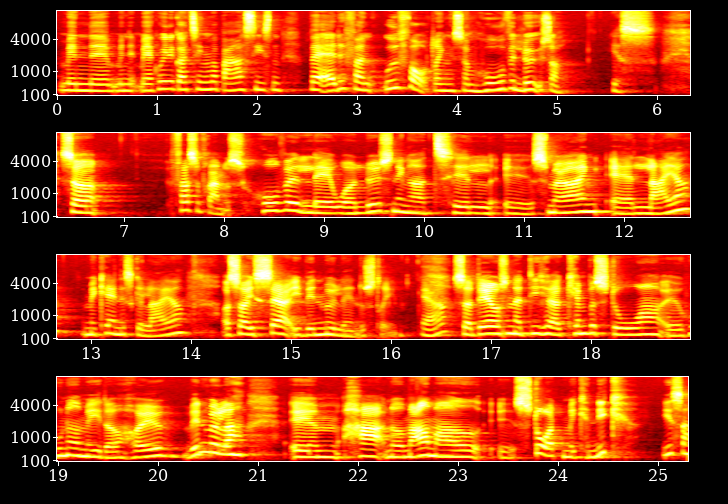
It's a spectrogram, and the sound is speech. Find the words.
men, øh, men, men jeg kunne egentlig godt tænke mig bare at sige sådan, hvad er det for en udfordring, som Hove løser? Yes. Så først og fremmest, Hove laver løsninger til øh, smøring af lejer, mekaniske lejer, og så især i vindmølleindustrien. Ja. Så det er jo sådan, at de her kæmpe store, øh, 100 meter høje vindmøller, øh, har noget meget, meget øh, stort mekanik i sig.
